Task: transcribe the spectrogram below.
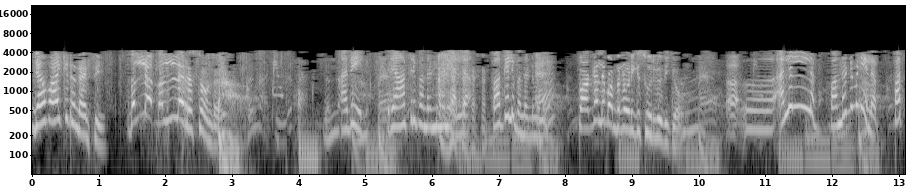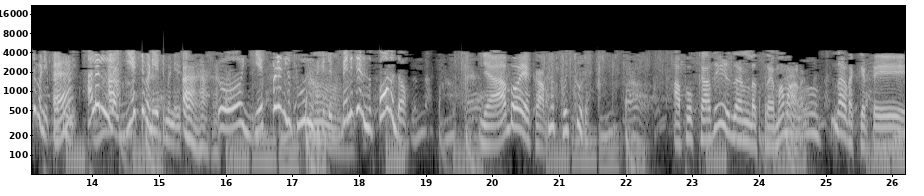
ഞാൻ വായിക്കട്ടെ നാൻസി? നല്ല നല്ല രസമുണ്ട്. അതെ രാത്രി പന്ത്രണ്ട് മണി അല്ല പകൽ പന്ത്രണ്ട് മണി. പകൽ പന്ത്രണ്ട് മണിക്ക് സൂര്യൻ ഉദിക്കോ അല്ലല്ല പന്ത്രണ്ട് മണിയല്ല. പത്ത് മണി അല്ലല്ല എട്ട് മണി എട്ട് മണി. ഓ എപ്പോഴെങ്കിലും സൂര്യൻ ഉദിക്കട്ടെ. ബെനിച്ചൻ പോന്നതോ ഞാൻ പോയേക്കാം. അപ്പൊ പൊയ്ക്കൂടെ? അപ്പോ കഥ എഴുതാനുള്ള ശ്രമമാണ്. നടക്കട്ടെ.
